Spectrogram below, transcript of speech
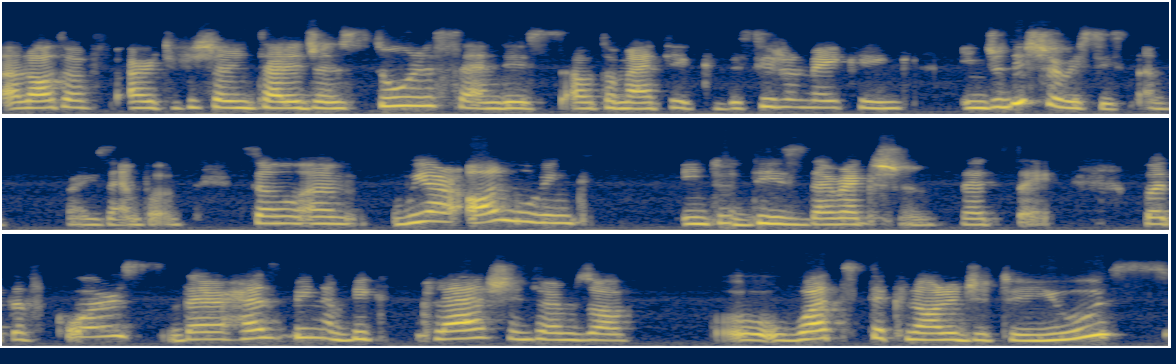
a lot of artificial intelligence tools and this automatic decision making in judiciary system, for example. So um, we are all moving into this direction, let's say. But of course, there has been a big clash in terms of uh, what technology to use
